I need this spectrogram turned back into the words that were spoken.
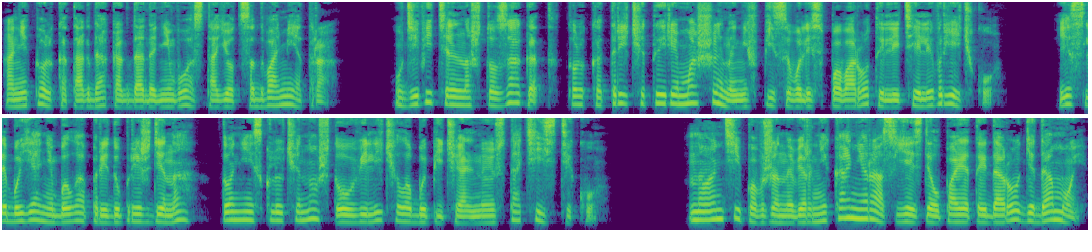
а не только тогда, когда до него остается два метра. Удивительно, что за год только 3-4 машины не вписывались в поворот и летели в речку. Если бы я не была предупреждена, то не исключено, что увеличила бы печальную статистику. Но Антипов же наверняка не раз ездил по этой дороге домой,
